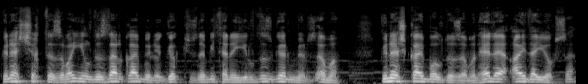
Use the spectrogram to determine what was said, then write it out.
Güneş çıktığı zaman yıldızlar kayboluyor. Gökyüzünde bir tane yıldız görmüyoruz ama güneş kaybolduğu zaman hele ay da yoksa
